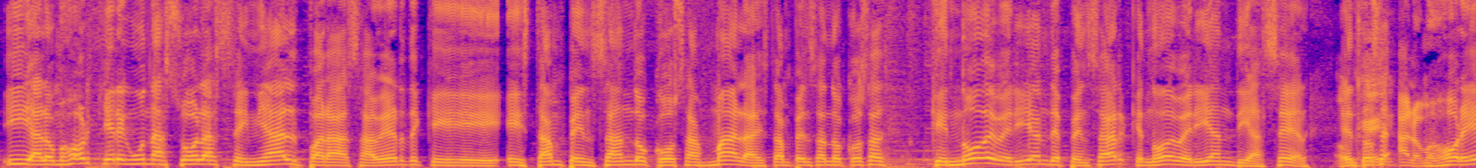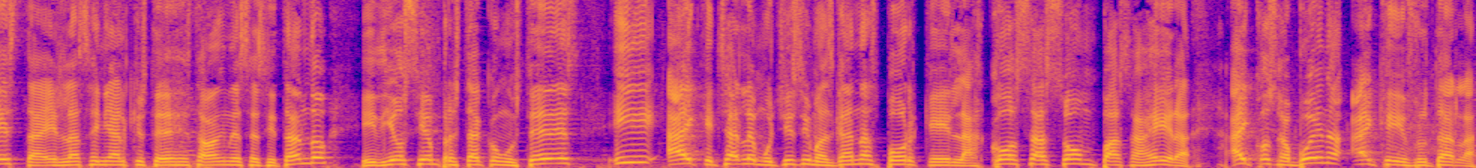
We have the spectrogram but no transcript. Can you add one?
y a lo mejor quieren una sola señal para saber de que están pensando cosas malas, están pensando cosas que no deberían de pensar, que no deberían de hacer. Entonces, a lo mejor esta es la señal que ustedes estaban necesitando y Dios siempre está con ustedes y hay que echarle muchísimas ganas porque las cosas son pasajeras. Hay cosas buenas, hay que disfrutarlas.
